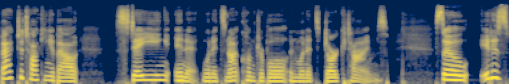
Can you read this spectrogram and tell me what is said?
back to talking about staying in it when it's not comfortable and when it's dark times. So it has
